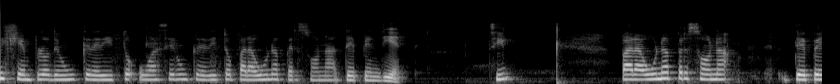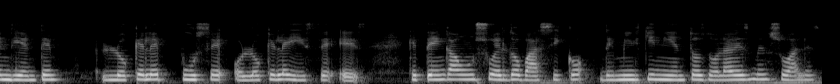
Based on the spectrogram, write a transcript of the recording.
ejemplo de un crédito o hacer un crédito para una persona dependiente. ¿Sí? Para una persona dependiente, lo que le puse o lo que le hice es que tenga un sueldo básico de 1.500 dólares mensuales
